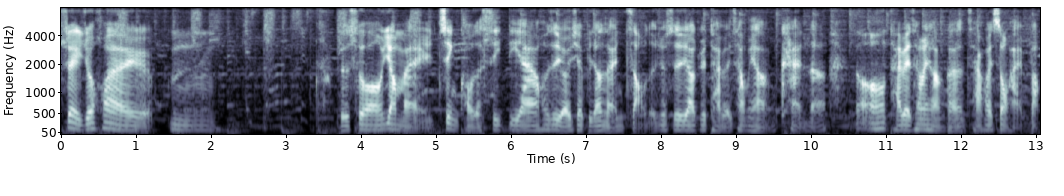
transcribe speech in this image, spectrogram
所以就会嗯。比如说要买进口的 CD 啊，或是有一些比较难找的，就是要去台北唱片行看呢。然后台北唱片行可能才会送海报，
